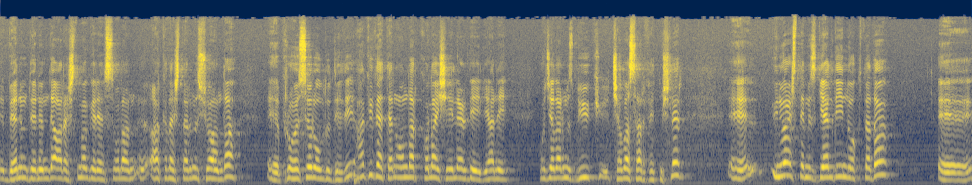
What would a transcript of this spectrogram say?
e, benim dönemde araştırma görevlisi olan e, arkadaşlarımız şu anda e, profesör oldu dedi. Hakikaten onlar kolay şeyler değil. Yani hocalarımız büyük çaba sarf etmişler. E, üniversitemiz geldiği noktada e, e,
